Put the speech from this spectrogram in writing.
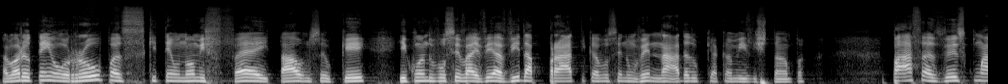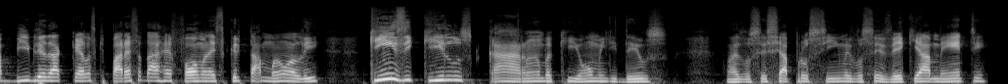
Agora eu tenho roupas que tem o nome fé e tal, não sei o quê. E quando você vai ver a vida prática, você não vê nada do que a camisa estampa. Passa às vezes com uma Bíblia daquelas que parece da reforma, né, escrita à mão ali. 15 quilos, caramba, que homem de Deus. Mas você se aproxima e você vê que a mente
